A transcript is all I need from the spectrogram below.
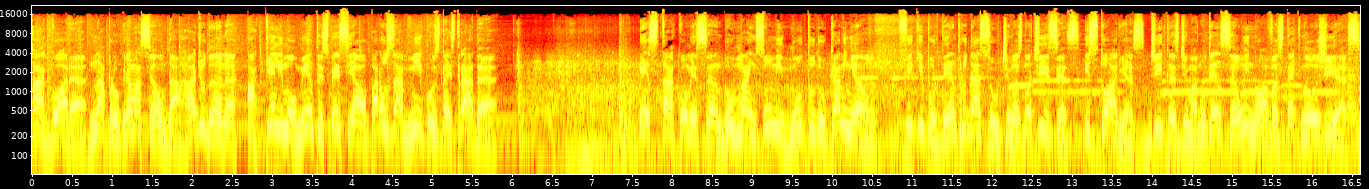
Agora, na programação da Rádio Dana, aquele momento especial para os amigos da estrada. Está começando mais um Minuto do Caminhão. Fique por dentro das últimas notícias, histórias, dicas de manutenção e novas tecnologias.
